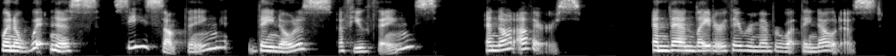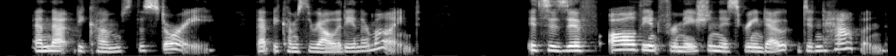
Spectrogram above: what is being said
When a witness sees something, they notice a few things and not others. And then later they remember what they noticed. And that becomes the story. That becomes the reality in their mind. It's as if all the information they screened out didn't happen.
